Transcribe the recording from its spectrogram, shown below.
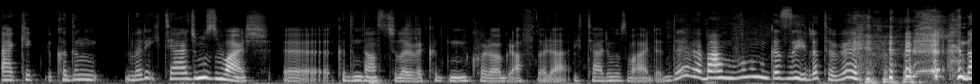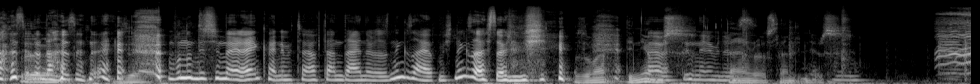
erkek kadınlara ihtiyacımız var Ee, kadın dansçılara ve kadın koreograflara ihtiyacımız var dedi ve ben bunun gazıyla tabii dans ede Evet, dans ede bunu düşünerek hani bir taraftan Diana Ross ne güzel yapmış ne güzel söylemiş. O zaman dinliyor Evet, muyuz? dinleyebiliriz. Diana Ross'tan dinliyoruz. I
